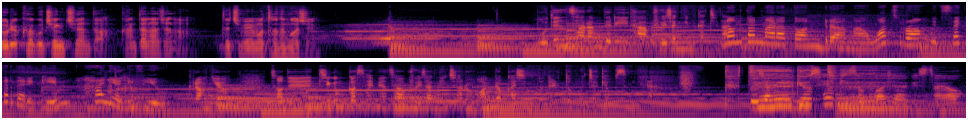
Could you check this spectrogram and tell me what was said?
노력하고 쟁취한다. 간단하잖아. 대체 왜 못하는 거지? 모든 사람들이 다 부회장님 같진 않아요. Nonton maraton drama What's Wrong with Secretary Kim hanya di View. 그럼요. 저는 지금껏 살면서 부회장님처럼 완벽하신 분을 또 본 적이 없습니다. 부회장님 새 비서 구하셔야겠어요.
